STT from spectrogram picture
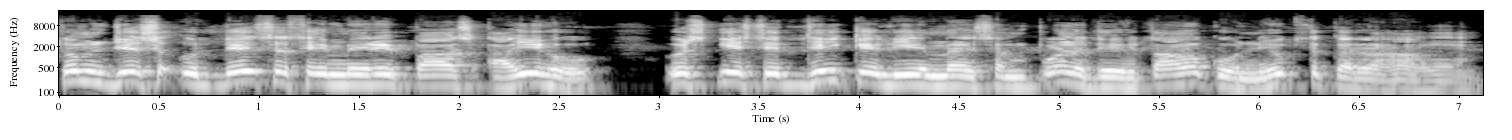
तुम जिस उद्देश्य से मेरे पास आई हो, उसकी सिद्धि के लिए मैं संपूर्ण देवताओं को नियुक्त कर रहा हूँ।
